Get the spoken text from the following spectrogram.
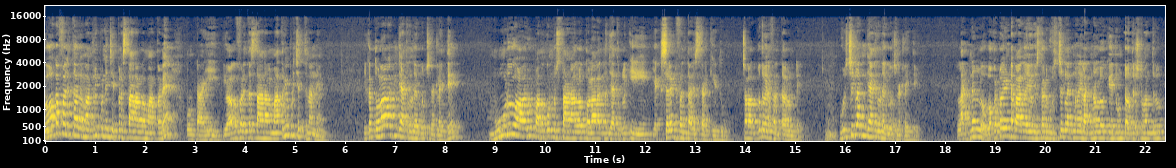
యోగ ఫలితాలు మాత్రం ఇప్పుడు నేను చెప్పిన స్థానాల్లో మాత్రమే ఉంటాయి. యోగ ఫలిత స్థానాలు మాత్రమే ఇప్పుడు చెప్తున్నాను నేను. ఇక తులాలకి జాతకుల దగ్గరకు వచ్చినట్లయితే మూడు ఆరు పదకొండు స్థానాల్లో తులాలగ్న జాతకులకి ఎక్సలెంట్ ఫలితాలు ఇస్తాడు కేతు. చాలా అద్భుతమైన ఫలితాలు ఉంటాయి. వృశ్చిక లగ్న జాతకుల దగ్గర వచ్చినట్లయితే లగ్నంలో ఒకటో ఇంట బాగా యోగిస్తాడు. వృశ్చిక లగ్నమై లగ్నంలో కేతు ఉంటే అదృష్టవంతులు.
